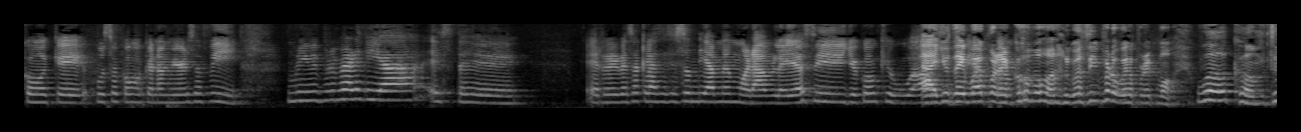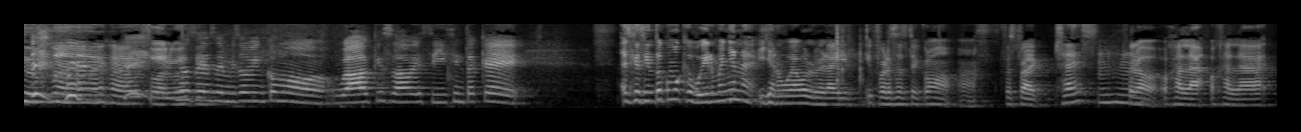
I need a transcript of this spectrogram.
como que puso como que una Mirror Sophie, mi, mi primer día, este, el regreso a clases es un día memorable y así, yo como que wow. Ah, yo te voy a poner como algo así, pero voy a poner como Welcome to my house o algo No así. sé, se me hizo bien como, wow, qué suave, sí, siento que... Es que siento como que voy a ir mañana y ya no voy a volver a ir. Y por eso estoy como, ah, pues para, ¿sabes? Pero ojalá, ojalá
